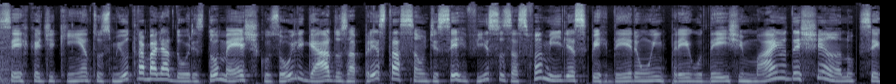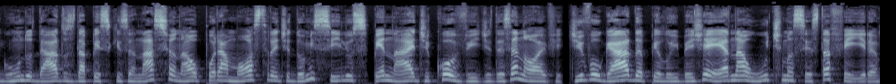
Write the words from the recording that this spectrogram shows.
Cerca de 500 mil trabalhadores domésticos ou ligados à prestação de serviços às famílias perderam o emprego desde maio deste ano, segundo dados da Pesquisa Nacional por Amostra de Domicílios PNAD Covid-19, divulgada pelo IBGE na última sexta-feira.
